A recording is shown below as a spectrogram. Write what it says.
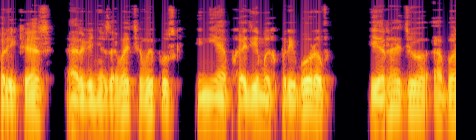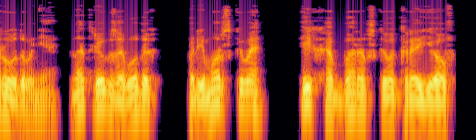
приказ организовать выпуск необходимых приборов и радиооборудования на трех заводах Приморского и Хабаровского краев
